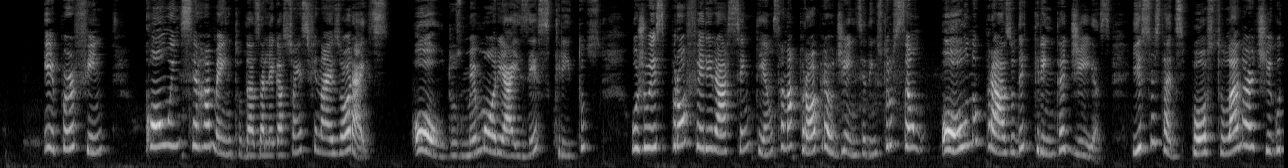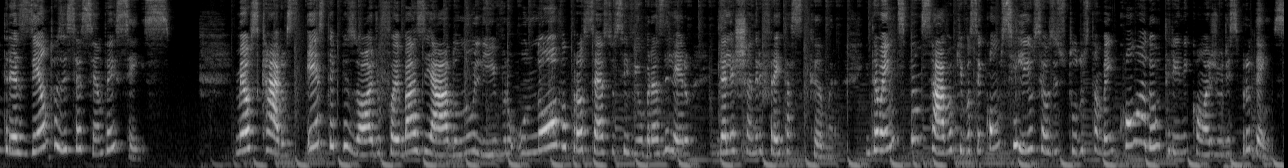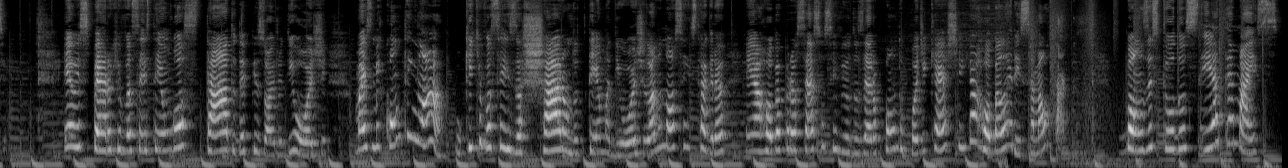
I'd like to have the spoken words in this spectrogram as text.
E, por fim, com o encerramento das alegações finais orais ou dos memoriais escritos, o juiz proferirá a sentença na própria audiência de instrução ou no prazo de 30 dias. Isso está disposto lá no artigo 366. Meus caros, este episódio foi baseado no livro O Novo Processo Civil Brasileiro de Alexandre Freitas Câmara. Então é indispensável que você concilie os seus estudos também com a doutrina e com a jurisprudência. Eu espero que vocês tenham gostado do episódio de hoje, mas me contem lá o que, que vocês acharam do tema de hoje lá no nosso Instagram em arroba processo civil do zero ponto podcast e arroba Larissa Maltaca. Bons estudos e até mais!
